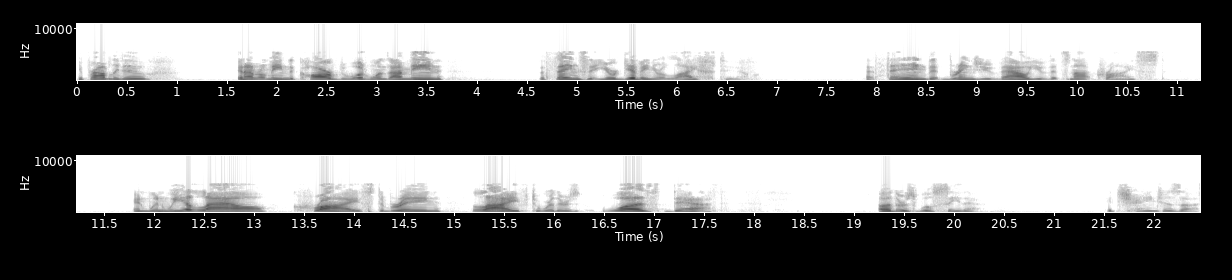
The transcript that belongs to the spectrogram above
You probably do. And I don't mean the carved wood ones. I mean the things that you're giving your life to. That thing that brings you value that's not Christ. And when we allow Christ to bring life to where there was death, others will see that. It changes us.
